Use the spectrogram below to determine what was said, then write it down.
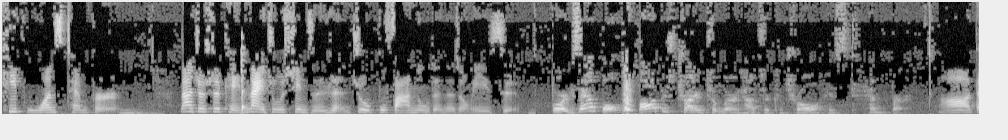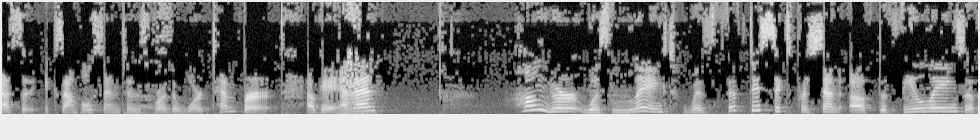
keep one's temper，、那就是可以耐住性子、忍住不发怒的那种意思。 For example, Bob is trying to learn how to control his temper. 哦、t h a t s the example sentence Yes. for the word temper. Okay, and then hunger was linked with 56% of the feelings of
